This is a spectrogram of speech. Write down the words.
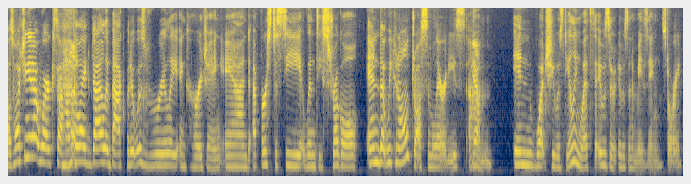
I was watching it at work, so I had to like dial it back, but it was really encouraging. And at first, to see Lindsay struggle and that we can all draw similarities um, Yeah. in what she was dealing with, it was a, it was an amazing story.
